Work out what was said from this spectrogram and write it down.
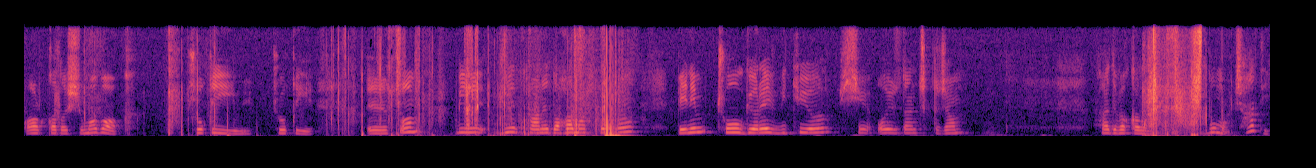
Arkadaşıma bak. Çok iyi mi? Çok iyi. Ee, son bir, bir tane daha maç sonra benim çoğu görev bitiyor. Şimdi, o yüzden çıkacağım. Hadi bakalım. Bu maç hadi.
